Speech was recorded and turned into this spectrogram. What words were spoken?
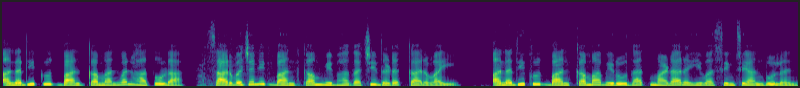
अनधिकृत बांधकामांवर हातोडा. सार्वजनिक बांधकाम विभागाची धडक कारवाई. अनधिकृत बांधकामाविरोधात माडा रहिवासींचे आंदोलन.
